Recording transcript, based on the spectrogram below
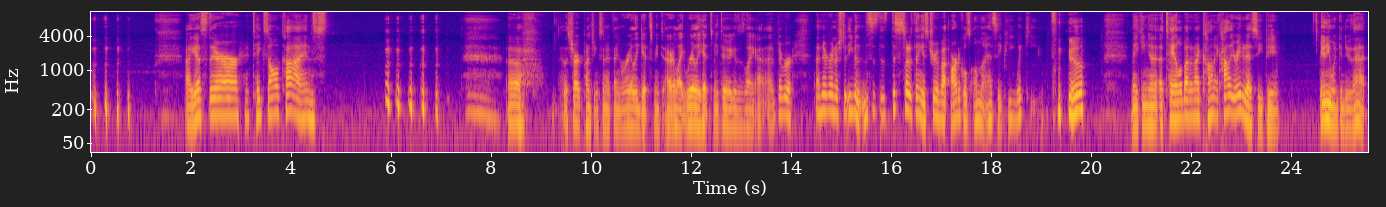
I guess there are, it takes all kinds. uh, the shark punching center thing really gets me to, or like really hits me too, because it's like, I, have never, I've never understood even, this is, this, this sort of thing is true about articles on the SCP wiki, you know? Making a, a tale about an iconic, highly rated SCP. Anyone can do that.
